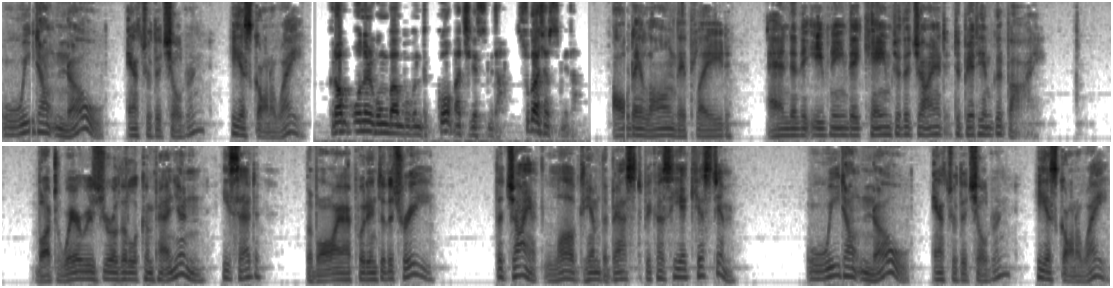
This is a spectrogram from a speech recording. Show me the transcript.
We don't know, answered the children. He has gone away. 그럼 오늘 공부한 부분 듣고 마치겠습니다. 수고하셨습니다. All day long they played, and in the evening they came to the giant to bid him goodbye. But where is your little companion? he said. The boy I put into the tree. The giant loved him the best because he had kissed him. We don't know, answered the children. He has gone away.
